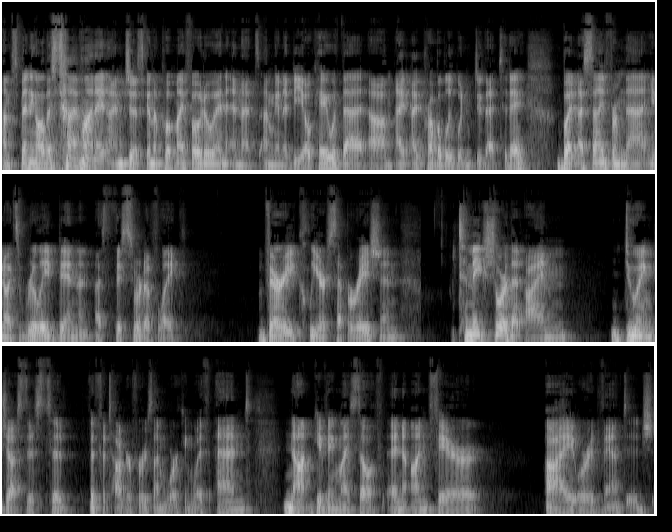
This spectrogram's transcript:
I'm spending all this time on it. I'm just going to put my photo in and that's i'm going to be okay with that. Um, I, I, probably wouldn't do that today. But aside from that you know it's really been a, this sort of like very clear separation to make sure that i'm doing justice to the photographers I'm working with and not giving myself an unfair eye or advantage.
